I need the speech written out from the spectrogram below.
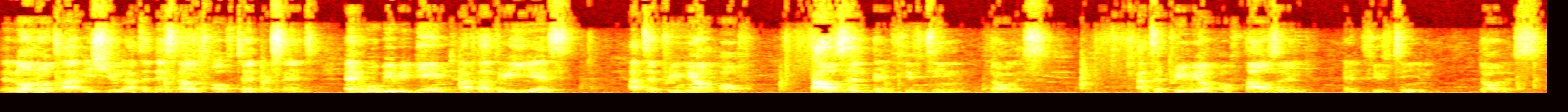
The loan notes are issued at a discount of 10% and will be redeemed after three years at a premium of $1,015. At a premium of $1,015.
